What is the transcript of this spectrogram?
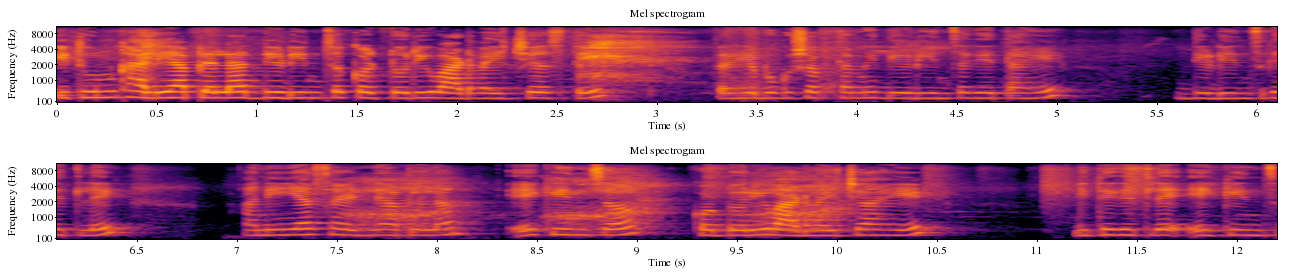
इथून खाली आपल्याला दीड इंच कटोरी वाढवायची असते. तर हे बघू शकता मी दीड इंच घेत आहे. दीड इंच घेतले. आणि या साईडने आपल्याला एक इंच कटोरी वाढवायची आहे. इथे घेतले एक इंच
